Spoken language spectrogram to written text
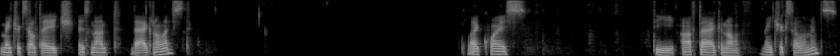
matrix delta H is not diagonalized. Likewise, the off-diagonal matrix elements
